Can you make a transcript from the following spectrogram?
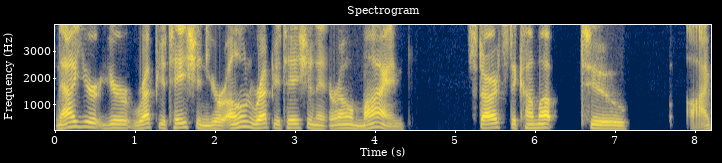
Now your your reputation, your own reputation in your own mind starts to come up to, I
